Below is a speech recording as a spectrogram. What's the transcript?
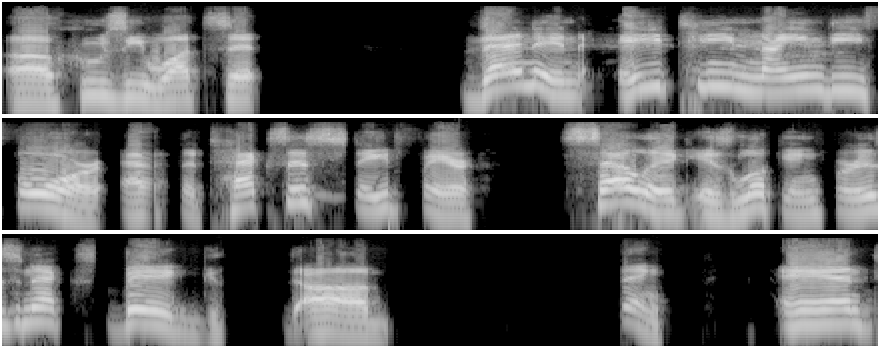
Uh, who's he? What's it? Then in 1894, at the Texas State Fair, Selig is looking for his next big uh, thing. And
